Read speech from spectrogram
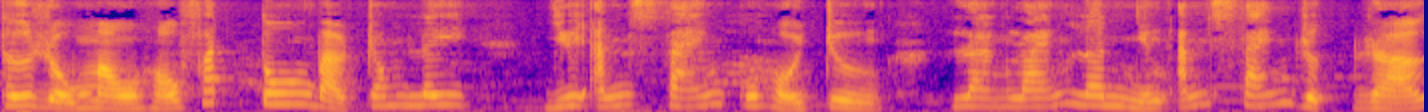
Thứ rượu màu hổ phách tuôn vào trong ly, dưới ánh sáng của hội trường, loan loáng lên những ánh sáng rực rỡ.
